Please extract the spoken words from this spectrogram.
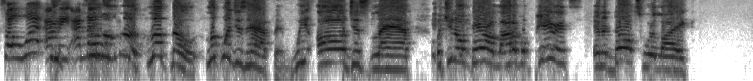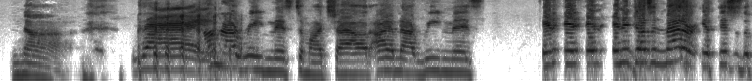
so what? I mean, I know. Look, look, look, though. Look what just happened. We all just laughed. But you know, there are a lot of parents and adults who are like, nah, Right. I'm not reading this to my child. I am not reading this. And, and, and, and it doesn't matter if this is the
